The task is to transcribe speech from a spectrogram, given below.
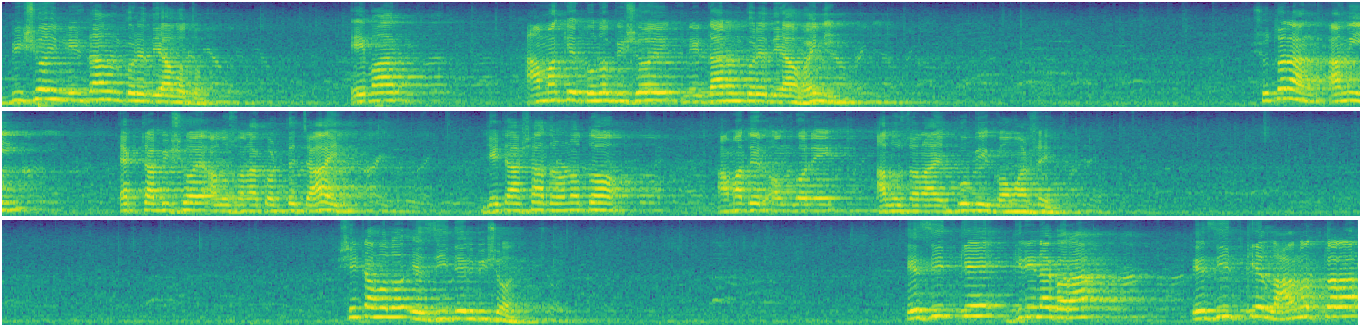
বিষয় নির্ধারণ করে দেওয়া হতো। এবার আমাকে কোনো বিষয় নির্ধারণ করে দেয়া হয়নি। সুতরাং আমি একটা বিষয় আলোচনা করতে চাই, যেটা সাধারণত আমাদের অঙ্গনে আলোচনায় খুবই কম আসে। সেটা হলো এজিদের বিষয়। এজিদকে ঘৃণা করা, এজিদকে লানত করা,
